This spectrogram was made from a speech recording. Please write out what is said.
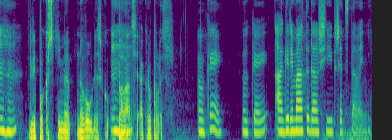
Mhm. kdy pokřtíme novou desku v Mhm. paláci Akropolis. OK. OK. A kdy máte další představení?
